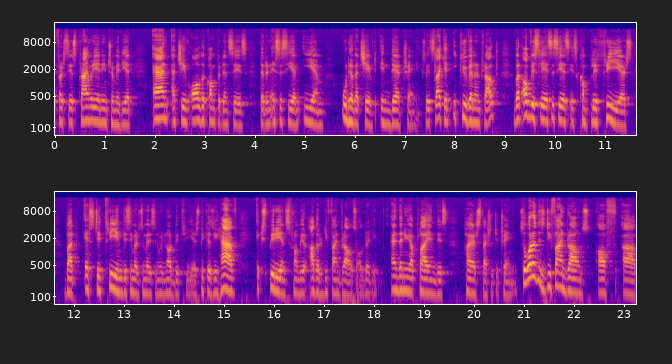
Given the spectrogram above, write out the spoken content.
FRCS primary and intermediate and achieve all the competencies that an SCCM EM would have achieved in their training. So it's like an equivalent route, but obviously ACCS is complete three years, but ST3 in this emergency medicine will not be three years because you have experience from your other defined routes already. And then you apply in this higher specialty training. So what are these defined rounds of uh,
